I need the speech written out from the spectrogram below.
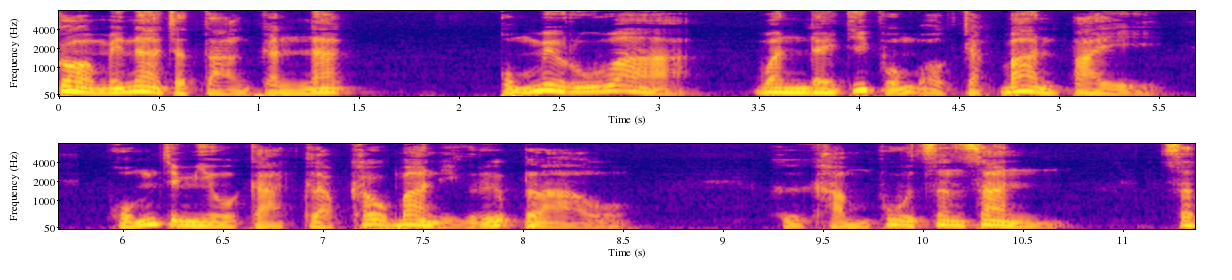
ก็ไม่น่าจะต่างกันนัก ผมไม่รู้ว่าวันใดที่ผมออกจากบ้านไป ผมจะมีโอกาสกลับเข้าบ้านอีกหรือเปล่า คือคำพูดสั้นๆ สะ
